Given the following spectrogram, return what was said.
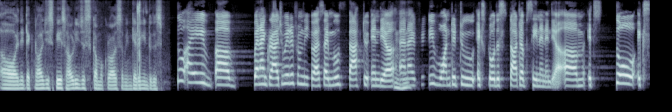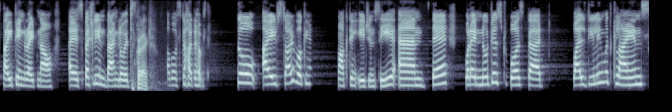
or in the technology space. How did you just come across, I mean, getting into this? So I, uh, when I graduated from the US, I moved back to India, and I really wanted to explore the startup scene in India. Um, it's so exciting right now, I, especially in Bangalore. It's Correct. about startups. So I started working at a marketing agency, and there, what I noticed was that while dealing with clients,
